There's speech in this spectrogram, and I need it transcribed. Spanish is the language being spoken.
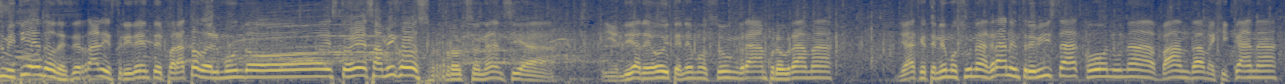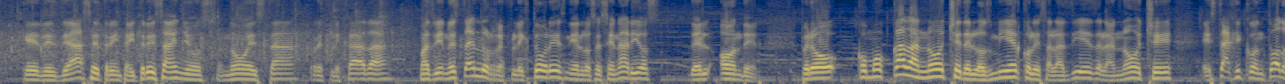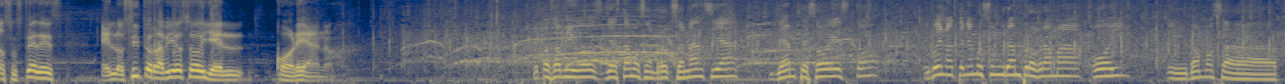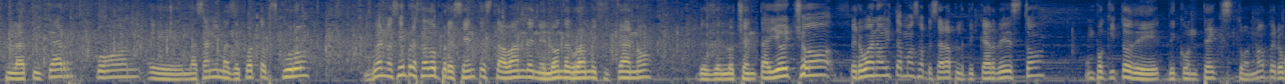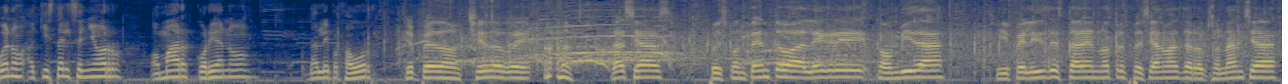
Transmitiendo desde Radio Estridente para todo el mundo. Esto es, amigos, Roxonancia. Y el día de hoy tenemos un gran programa, ya que tenemos una gran entrevista con una banda mexicana que desde hace 33 años no está reflejada, más bien no está en los reflectores ni en los escenarios del Under. Pero como cada noche de los miércoles a las 10 de la noche, está aquí con todos ustedes el osito rabioso y el coreano. ¿Qué pasa amigos? Ya estamos en Roxonancia, ya empezó esto. Y bueno, tenemos un gran programa hoy. eh, vamos a platicar con eh, las ánimas de Cuarto Oscuro. Y bueno, siempre ha estado presente esta banda en el underground mexicano desde el 88. Pero bueno, ahorita vamos a empezar a platicar de esto. Un poquito de contexto, ¿no? Pero bueno, aquí está el señor Omar Coreano. Dale, por favor. ¿Qué pedo? Chido, güey. Gracias. Pues contento, alegre, con vida y feliz de estar en otro especial más de Roxonancia.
